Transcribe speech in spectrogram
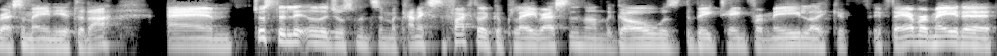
WrestleMania to that. Um, just the little adjustments in mechanics. The fact that I could play wrestling on the go was the big thing for me. Like if, if they ever made a,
